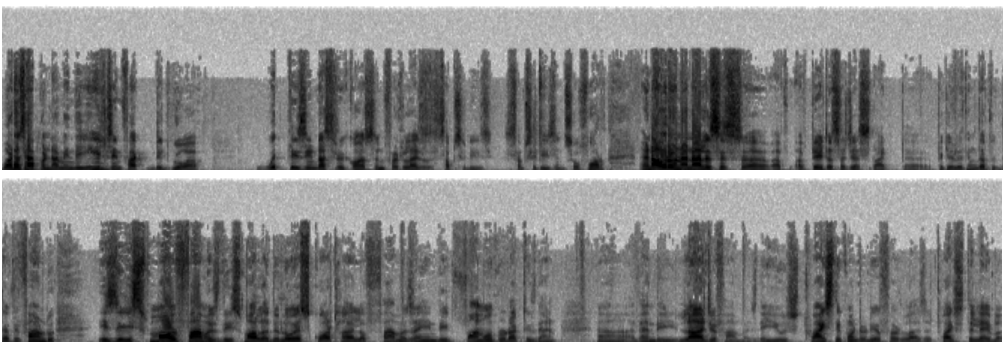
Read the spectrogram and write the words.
What has happened? I mean, the yields, in fact, did go up with these industry costs and fertilizer subsidies, subsidies and so forth. And our own analysis uh, of, of data suggests that uh, peculiar thing that, that we found is the small farmers, the smaller, the lowest quartile of farmers are indeed far more productive than, uh, than the larger farmers. They use twice the quantity of fertilizer, twice the labor,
